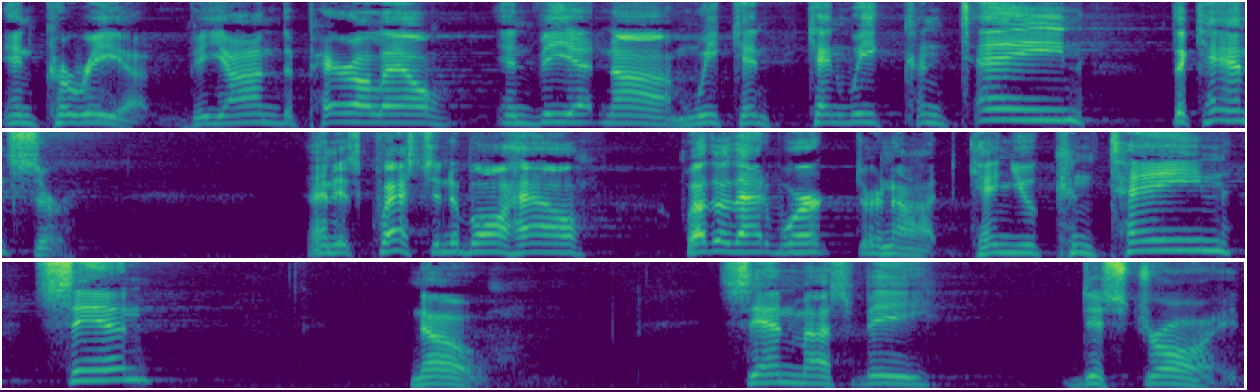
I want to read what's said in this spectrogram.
in Korea, beyond the parallel in Vietnam. We can, can we contain the cancer? And it's questionable how, whether that worked or not. Can you contain sin? No. Sin must be destroyed.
